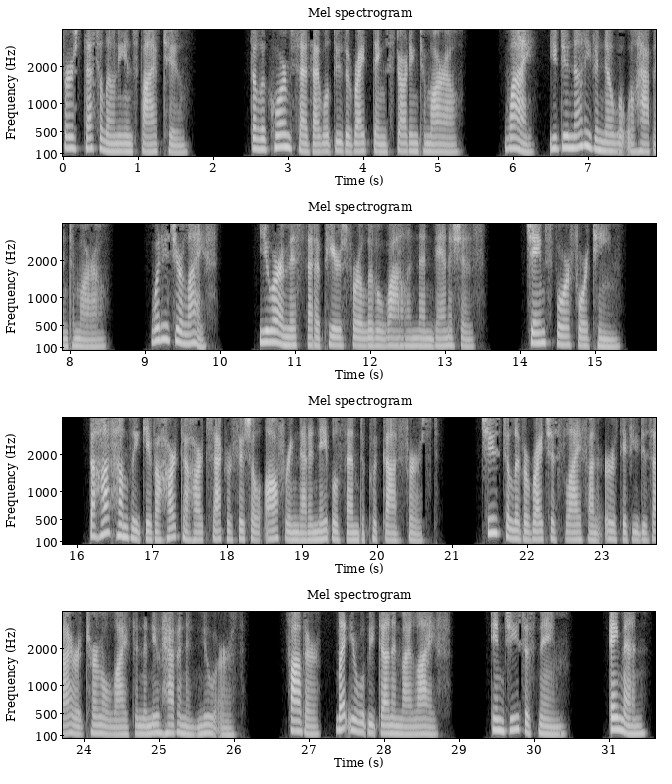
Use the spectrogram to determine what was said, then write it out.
1 Thessalonians 5 2. The lukewarm says, I will do the right thing starting tomorrow. Why, you do not even know what will happen tomorrow. What is your life? You are a mist that appears for a little while and then vanishes. James 4:14. The hot humbly give a heart-to-heart sacrificial offering that enables them to put God first. Choose to live a righteous life on earth if you desire eternal life in the new heaven and new earth. Father, let your will be done in my life. In Jesus' name. Amen.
